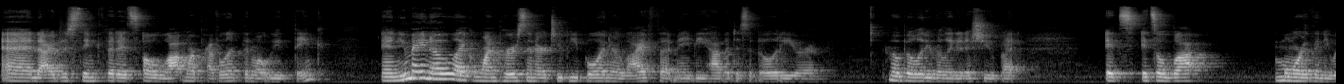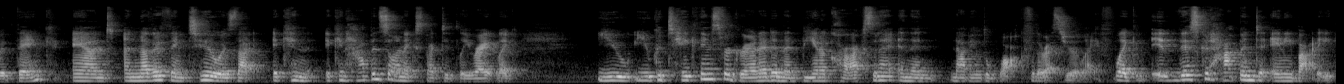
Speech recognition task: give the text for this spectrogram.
And I just think that it's a lot more prevalent than what we would think. And you may know like one person or two people in your life that maybe have a disability or mobility related issue, but it's it's a lot more than you would think. And another thing too is that it can it can happen so unexpectedly, right? Like you you could take things for granted and then be in a car accident and then not be able to walk for the rest of your life like it, this could happen to anybody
